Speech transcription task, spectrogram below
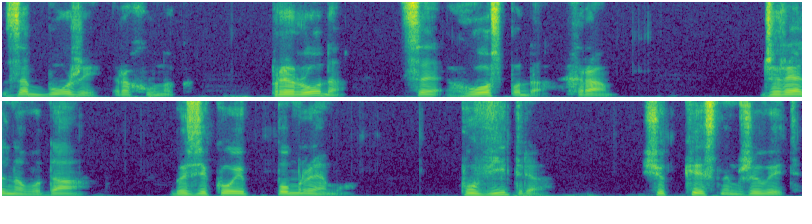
за Божий рахунок. Природа це Господа храм, джерельна вода, без якої помремо, повітря, що киснем живить.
